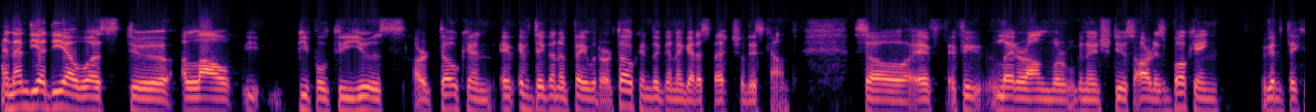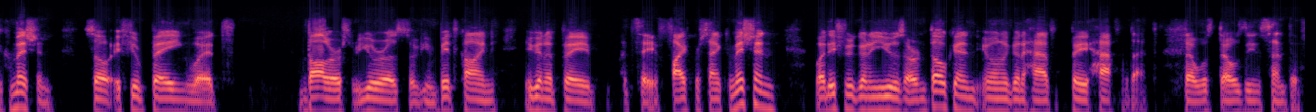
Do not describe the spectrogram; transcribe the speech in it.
and then the idea was to allow people to use our token if, if they're going to pay with our token they're going to get a special discount so if if you later on we're going to introduce artist booking we're going to take a commission. So if you're paying with dollars or euros or even bitcoin you're going to pay let's say 5% commission. But if you're going to use our own token you're only going to have pay half of that. That was that was the incentive.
